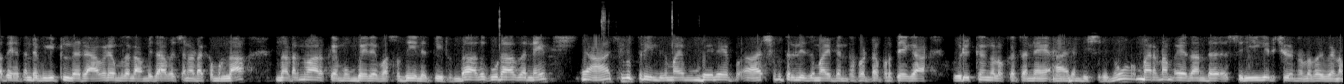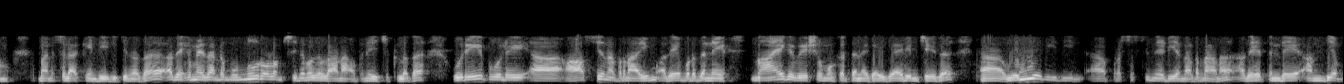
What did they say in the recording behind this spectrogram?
അദ്ദേഹത്തിന്റെ വീട്ടിൽ രാവിലെ മുതൽ അമിതാഭ് ബച്ചൻ അടക്കമുള്ള നടന്മാരൊക്കെ മുംബൈയിലെ വസതിയിൽ എത്തിയിട്ടുണ്ട് അതുകൂടാതെ തന്നെ ആശുപത്രിയിൽ ഇതുമായി മുംബൈയിലെ ആശുപത്രിയിൽ ഇതുമായി ബന്ധപ്പെട്ട പ്രത്യേക ഒരുക്കങ്ങളൊക്കെ തന്നെ ആരംഭിച്ചിരുന്നു. മരണം ഏതാണ്ട് സ്ഥിരീകരിച്ചു എന്നുള്ളത് വേണം മനസ്സിലാക്കേണ്ടിയിരിക്കുന്നത്. അദ്ദേഹം ഏതാണ്ട് മുന്നൂറോളം സിനിമകളിലാണ് അഭിനയിച്ചിട്ടുള്ളത്. ഒരേപോലെ ഹാസ്യ നടനായും അതേപോലെ തന്നെ നായക വേഷമൊക്കെ തന്നെ കൈകാര്യം ചെയ്ത് വലിയ രീതിയിൽ പ്രശസ്തി നേടിയ നടനാണ്. അദ്ദേഹത്തിന്റെ അന്ത്യം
